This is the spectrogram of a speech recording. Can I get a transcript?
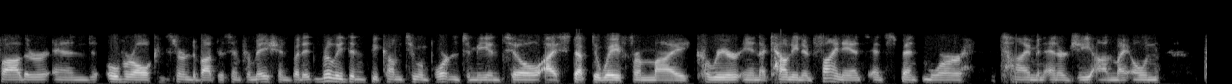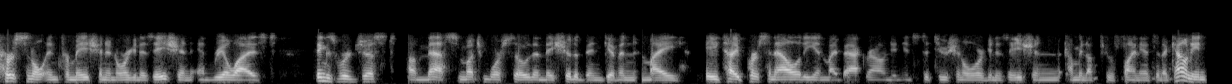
father and overall concerned about this information, but it really didn't become too important to me until I stepped away from my career in accounting and finance and spent more time and energy on my own personal information and organization and realized things were just a mess, much more so than they should have been given my A type personality and my background in institutional organization coming up through finance and accounting,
